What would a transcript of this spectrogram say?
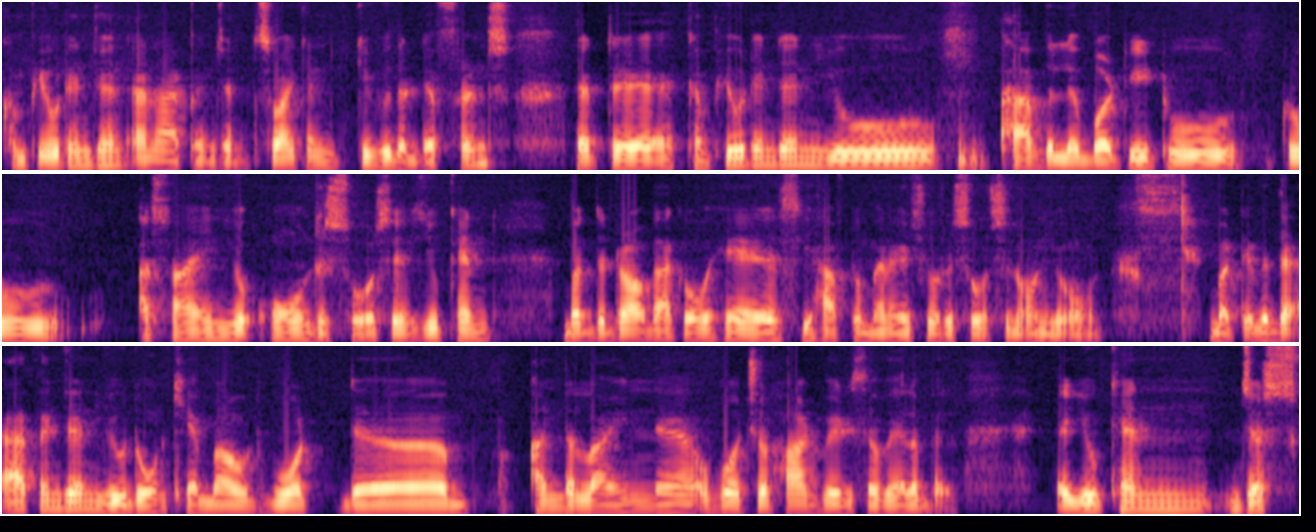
compute engine and app engine. So i can give you the difference that uh, compute engine you have the liberty to to assign your own resources. You can but the drawback over here is you have to manage your resources on your own. But with the app engine you don't care about what the underlying uh, virtual hardware is available. Uh, you can just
